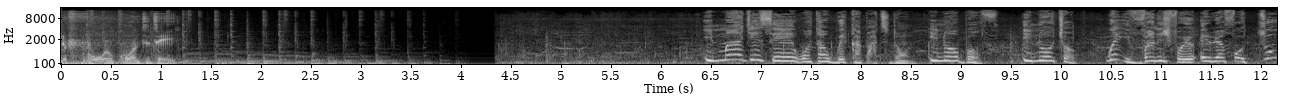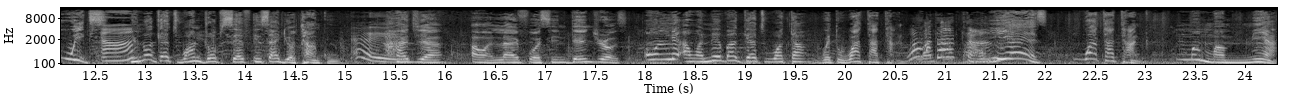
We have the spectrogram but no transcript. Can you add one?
in full quantity. imagine say water wake up at dawn e no baff e no chop wey e vanish for your area for two weeks uh? you no get one drop safe inside your tank o. Hey. hajia our life was in dangerous only our neighbor get water with water tank. water tank. yes water tank Mamma mia,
